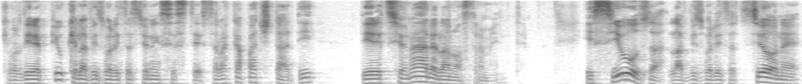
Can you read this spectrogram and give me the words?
che vuol dire più che la visualizzazione in se stessa, la capacità di direzionare la nostra mente. E si usa la visualizzazione,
